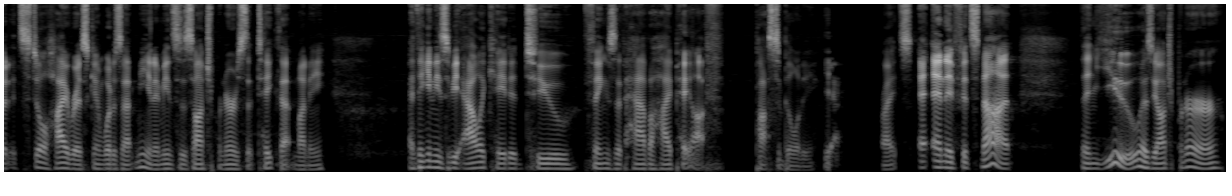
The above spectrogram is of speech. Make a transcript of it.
but it's still high risk. And what does that mean? It means it's entrepreneurs that take that money I think it needs to be allocated to things that have a high payoff possibility. Yeah. Right. And if it's not, then you, as the entrepreneur,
